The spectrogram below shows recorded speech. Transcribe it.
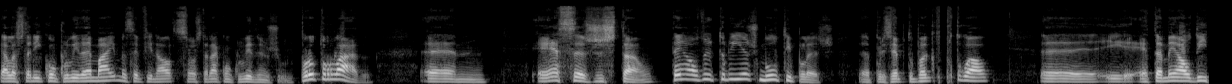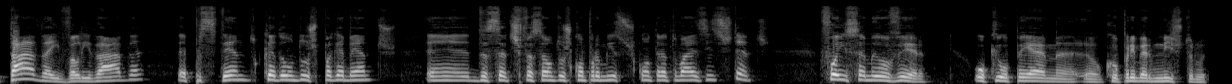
Ela estaria concluída em maio, mas afinal só estará concluída em julho. Por outro lado, ehm, essa gestão tem auditorias múltiplas, eh, por exemplo, do Banco de Portugal. Eh, é também auditada e validada, eh, precedendo cada um dos pagamentos de satisfação dos compromissos contratuais existentes. Foi isso, a meu ver, o que o PM, o que o Primeiro-Ministro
